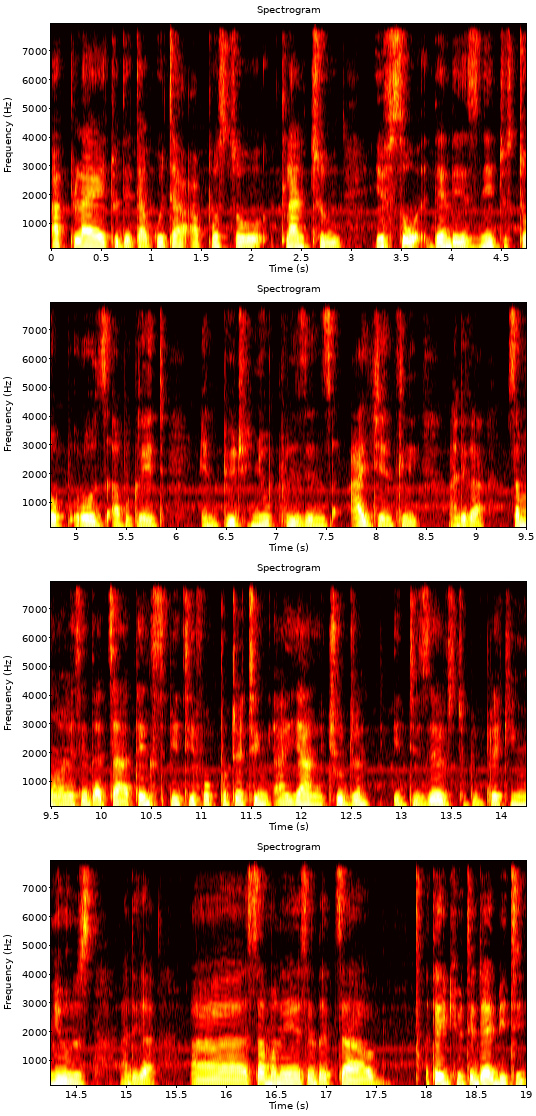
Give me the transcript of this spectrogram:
apply to the Taguta Apostle clan too? If so, then there is need to stop roads upgrade and build new prisons urgently. And uh, someone said that uh, thanks PT for protecting uh, young children. It deserves to be breaking news. And uh, uh, someone else said that uh, thank you Tendai BT.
